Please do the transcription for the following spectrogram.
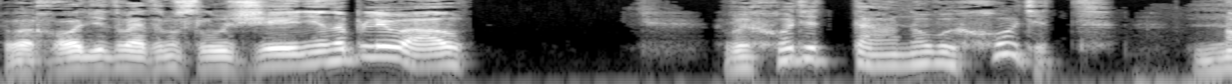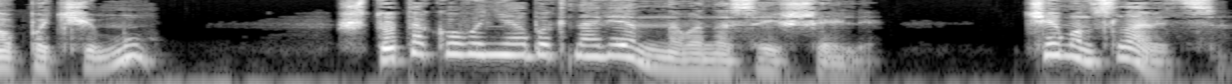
Выходит, в этом случае не наплевал. Выходит-то оно выходит, но почему? Что такого необыкновенного на Сейшеле? Чем он славится?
